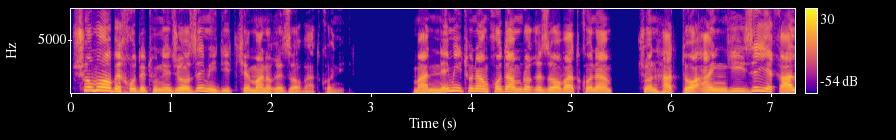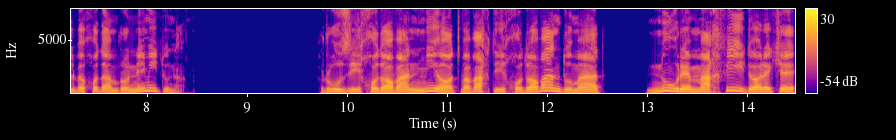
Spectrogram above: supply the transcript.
شما به خودتون اجازه می‌دید که منو قضاوت کنید؟ من نمی‌تونم خودم رو قضاوت کنم چون حتی انگیزه قلب خودم رو نمی‌دونم. روزی خداوند میاد و وقتی خداوند اومد نور مخفی داره که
